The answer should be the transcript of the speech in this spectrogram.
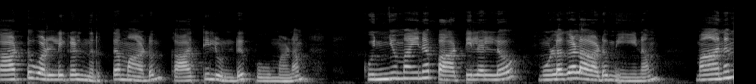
കാട്ടുവള്ളികൾ നൃത്തമാടും. കാറ്റിലുണ്ട് പൂമണം. കുഞ്ഞുമൈന പാട്ടിലല്ലോ. മുളകളാടും ഈണം. മാനം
